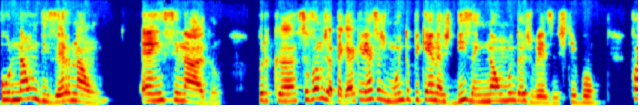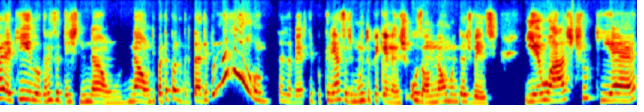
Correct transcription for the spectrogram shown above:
o não dizer não é ensinado. Porque se formos a pegar, crianças muito pequenas dizem não muitas vezes. Tipo, faz aquilo, a criança diz não, não. Tipo, até pode gritar, tipo, não! Estás a ver? Tipo, crianças muito pequenas usam não muitas vezes. E eu acho que é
